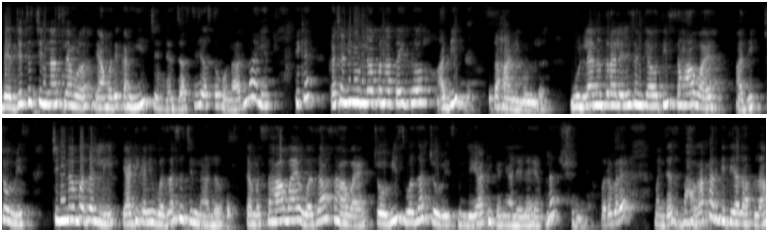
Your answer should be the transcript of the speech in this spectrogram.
बेरजेचं चिन्ह असल्यामुळं यामध्ये काहीही चेंजेस जास्तीत जास्त होणार नाहीत. ठीक आहे? कशाने गुणलं आपण आता इथं? अधिक सहा गुणलं. गुणल्यानंतर आलेली संख्या होती सहा वाय अधिक चोवीस. चिन्ह बदलली. या ठिकाणी वजाचं चिन्ह आलं. त्यामुळे सहा वाय वजा सहा वाय चोवीस वजा चोवीस म्हणजे या ठिकाणी आलेलं आहे आपलं शून्य. बरोबर आहे? म्हणजेच भागाकार किती आला आपला?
